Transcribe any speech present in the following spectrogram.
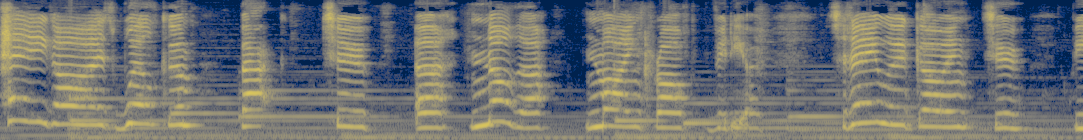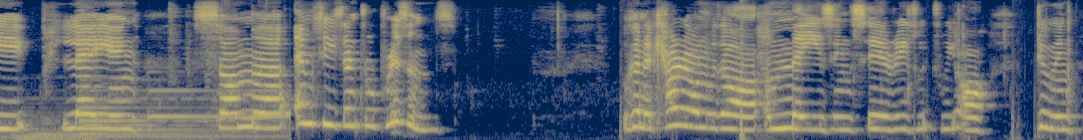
Hey guys, welcome back to another Minecraft video. Today we're going to be playing some uh, MC Central Prisons. We're going to carry on with our amazing series which we are doing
